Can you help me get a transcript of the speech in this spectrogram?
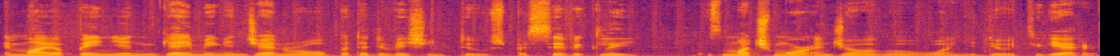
In my opinion, gaming in general, but the Division 2 specifically, is much more enjoyable when you do it together.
